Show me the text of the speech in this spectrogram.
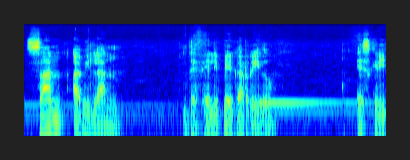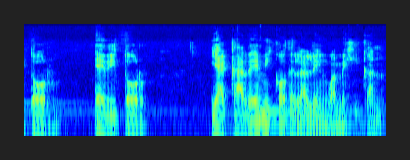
San Avilán, de Felipe Garrido, escritor, editor y académico de la lengua mexicana.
